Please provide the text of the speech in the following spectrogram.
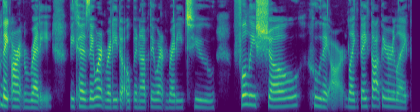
they aren't ready because they weren't ready to open up. They weren't ready to fully show who they are. Like they thought they were like,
